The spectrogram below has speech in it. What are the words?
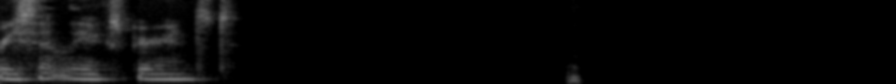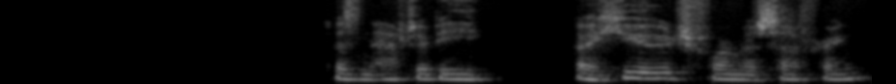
recently experienced. Doesn't have to be a huge form of suffering.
